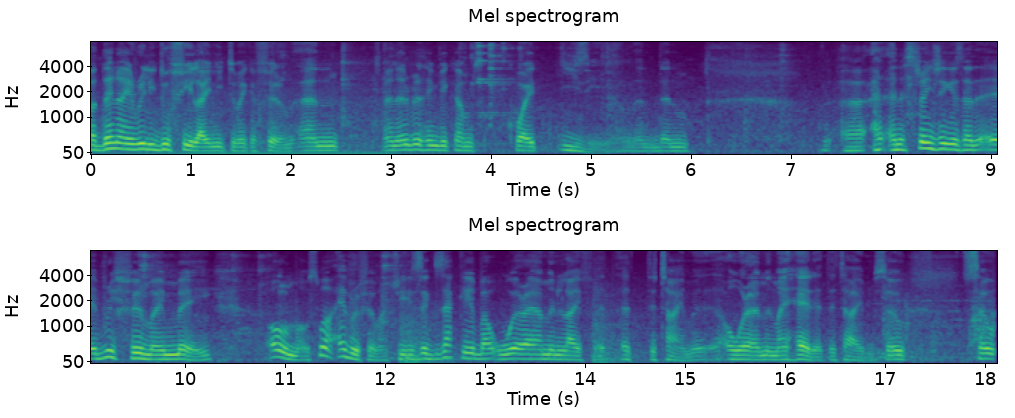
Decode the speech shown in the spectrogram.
But then I really do feel I need to make a film. And and everything becomes quite easy. You know? and then, uh, and, the strange thing is that every film I make, almost, well, every film actually, is exactly about where I am in life at, at the time, uh, or where I am in my head at the time. So, so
